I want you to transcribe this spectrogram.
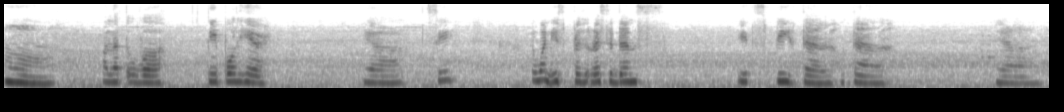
Hmm. A lot of uh, people here. Yeah. See? The one is residence. It's P Hotel. Hotel. Yeah.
